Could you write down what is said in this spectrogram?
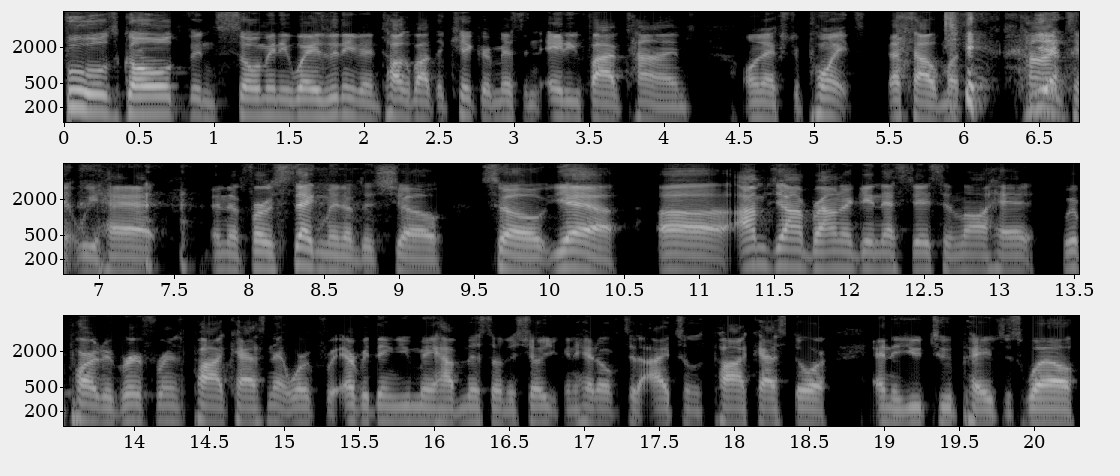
fool's gold in so many ways. We didn't even talk about the kicker missing 85 times on extra points. That's how much content we had in the first segment of the show. So yeah, uh, I'm John Browner again. That's Jason Lawhead. We're part of the Great Friends Podcast Network. For everything you may have missed on the show, you can head over to the iTunes Podcast Store and the YouTube page as well.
